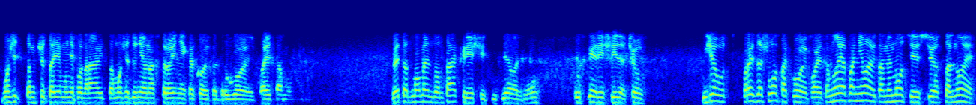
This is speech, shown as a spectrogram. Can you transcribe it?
Может, там что-то ему не понравится, может, у него настроение какое-то другое, поэтому в этот момент он так решит сделать, ну, пускай решит, а что уже вот произошло такое, поэтому, ну, я понимаю, там эмоции, все остальное.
